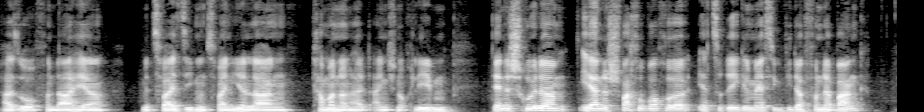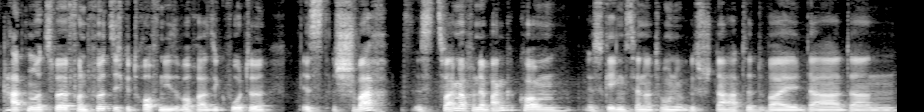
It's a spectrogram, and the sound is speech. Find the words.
also von daher mit zwei Siegen und zwei Niederlagen kann man dann halt eigentlich noch leben. Dennis Schröder, eher eine schwache Woche, jetzt regelmäßig wieder von der Bank. hat nur 12 von 40 getroffen diese Woche, also die Quote ist schwach, ist zweimal von der Bank gekommen, ist gegen San Antonio gestartet, weil da dann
